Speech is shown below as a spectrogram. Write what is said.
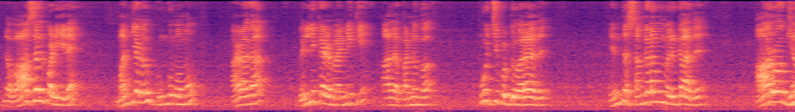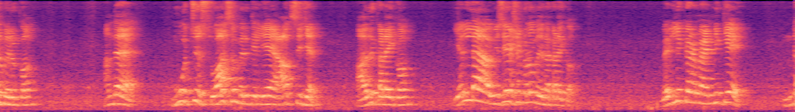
இந்த வாசல் படியில மஞ்சளும் குங்குமமும் அழகா வெள்ளிக்கிழமை அன்னைக்கு அதை பண்ணுங்க. பூச்சி பொட்டு வராது. எந்த சங்கடமும் இருக்காது. ஆரோக்கியம் இருக்கும். அந்த மூச்சு சுவாசம் இருக்கு இல்லையா? ஆக்சிஜன். அது கிடைக்கும். எல்லா விசேஷங்களும் இதில் கிடைக்கும். வெள்ளிக்கிழமை அன்னைக்கே இந்த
